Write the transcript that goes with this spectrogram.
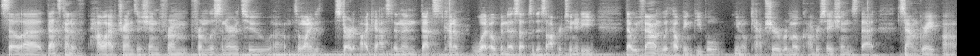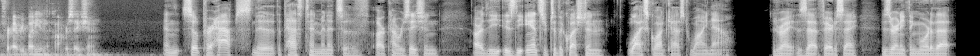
So uh, that's kind of how I've transitioned from from listener to um, to wanting to start a podcast, and then that's kind of what opened us up to this opportunity that we found with helping people, you know, capture remote conversations that sound great uh, for everybody in the conversation. And so perhaps the the past 10 minutes of our conversation are the is the answer to the question why Squadcast, why now? Right? Is that fair to say? Is there anything more to that?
